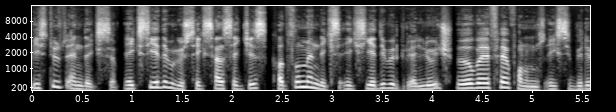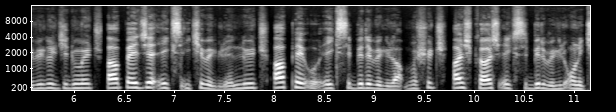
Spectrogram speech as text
BIST 100 endeksi eksi 7,88, katılım endeksi eksi 7,53, IBF fonumuz eksi 1,23, KPC eksi 2,53, KPU eksi 1,63, HKH eksi 1,12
